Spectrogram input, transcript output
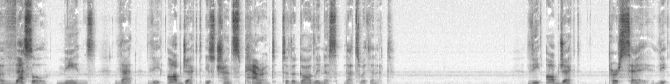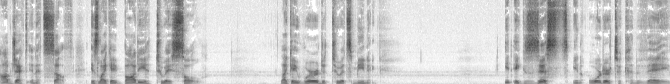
A vessel means that the object is transparent to the godliness that's within it. The object per se, the object in itself, is like a body to a soul, like a word to its meaning. It exists in order to convey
